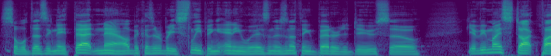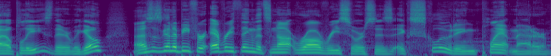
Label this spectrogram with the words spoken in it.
So we'll designate that now because everybody's sleeping anyways and there's nothing better to do. So give me my stockpile, please. There we go. Uh, this is going to be for everything that's not raw resources, excluding plant matter.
